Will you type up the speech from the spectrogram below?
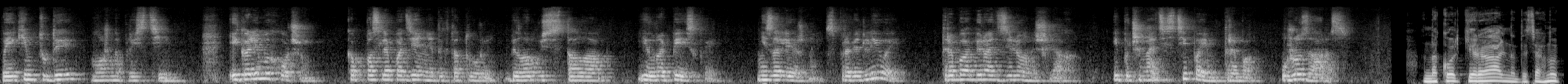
па якім туды можна прыйсці. І калі мы хочам, каб пасля падзення дыктатуры Беларусь стала еўрапейскай, незалежнай, справядлівай, трэба абіраць зялёны шлях. І пачынаць ісці па ім трэба ўжо зараз. Наколькі рэальна дасягнуць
